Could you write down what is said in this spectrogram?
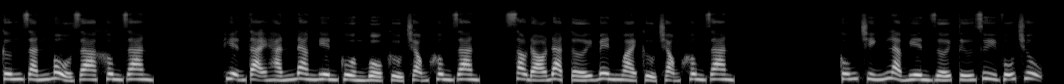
Cứng rắn bổ ra không gian. Hiện tại hắn đang điên cuồng bổ cửu trọng không gian, sau đó đạt tới bên ngoài cửu trọng không gian. Cũng chính là biên giới tứ duy vũ trụ.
